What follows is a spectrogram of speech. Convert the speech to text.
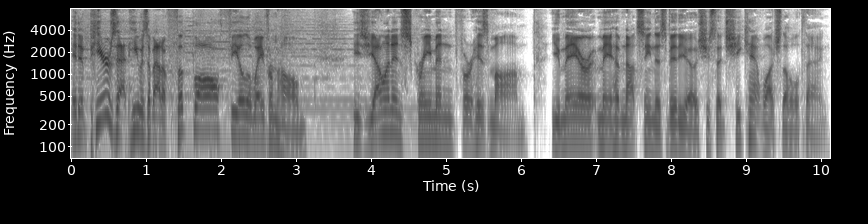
it appears that he was about a football field away from home. He's yelling and screaming for his mom. You may or may have not seen this video. She said she can't watch the whole thing.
